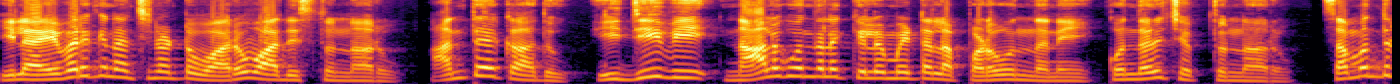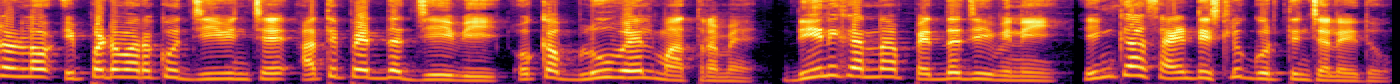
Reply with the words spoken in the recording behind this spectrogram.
ఇలా ఎవరికి నచ్చినట్టు వారు వాదిస్తున్నారు. అంతేకాదు ఈ జీవి నాలుగు వందల కిలోమీటర్ల పొడవుందని కొందరు చెప్తున్నారు. సముద్రంలో ఇప్పటి వరకు జీవించే అతిపెద్ద జీవి ఒక బ్లూ వేల్ మాత్రమే. దీనికన్నా పెద్ద జీవిని ఇంకా సైంటిస్టులు గుర్తించలేదు.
